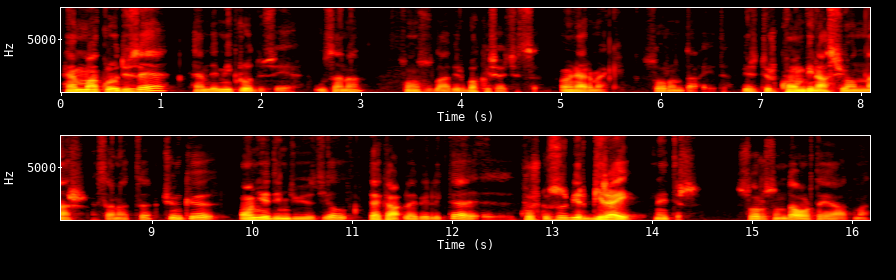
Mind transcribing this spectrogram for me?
Hem makro düzeye hem de mikro düzeye uzanan sonsuzluğa bir bakış açısı önermek zorundaydı. Bir tür kombinasyonlar sanatı. Çünkü 17. yüzyıl Descartes'le birlikte e, kuşkusuz bir birey nedir sorusunu da ortaya atmak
